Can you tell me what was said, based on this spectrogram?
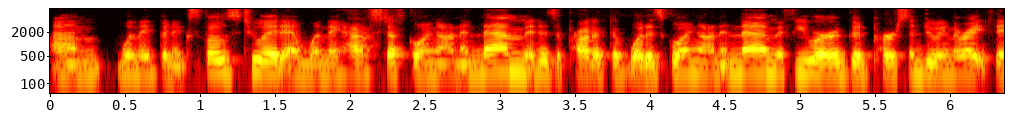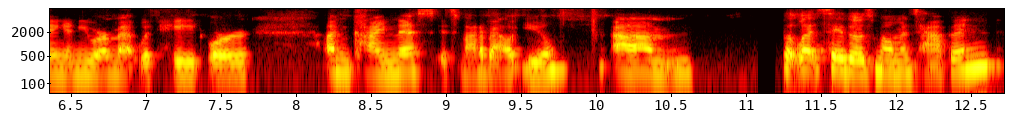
um, when they've been exposed to it and when they have stuff going on in them. It is a product of what is going on in them. If you are a good person doing the right thing and you are met with hate or unkindness, it's not about you. Um, but let's say those moments happen.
